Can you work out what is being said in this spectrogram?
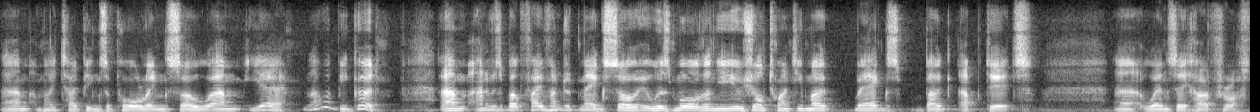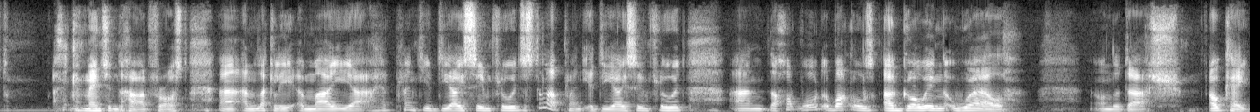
Um, my typing's appalling, so um, yeah, that would be good. Um, and it was about 500 megs, so it was more than the usual 20 megs bug updates uh, Wednesday hard frost. I think I mentioned the hard frost, uh, and luckily uh, my uh, I had plenty of de-icing fluid. I still have plenty of de-icing fluid, and the hot water bottles are going well on the dash. Okay,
